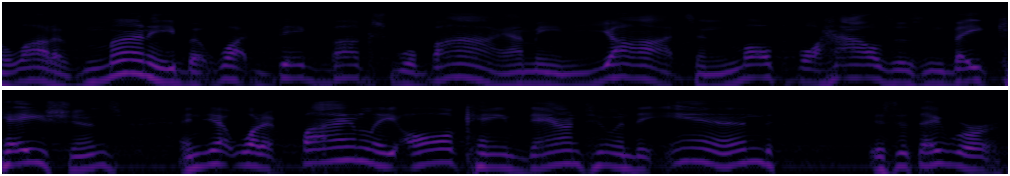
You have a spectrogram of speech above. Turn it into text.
a lot of money, but what big bucks will buy. I mean, yachts and multiple houses and vacations. And yet, what it finally all came down to in the end is that they were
